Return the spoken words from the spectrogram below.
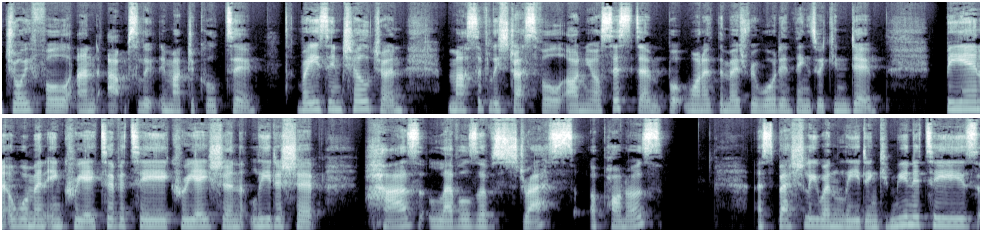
joyful and absolutely magical too raising children massively stressful on your system, but one of the most rewarding things we can do. Being a woman in creativity, creation, leadership has levels of stress upon us, especially when leading communities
